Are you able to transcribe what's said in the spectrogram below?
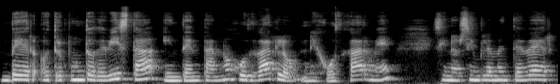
ver otro punto de vista, intenta no juzgarlo ni juzgarme, sino simplemente ver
